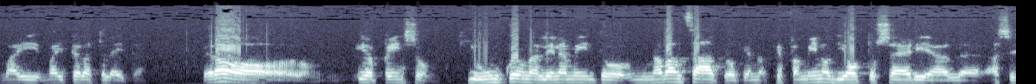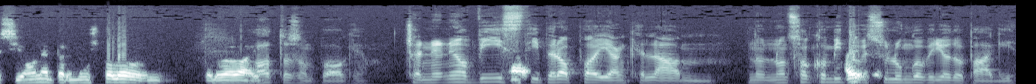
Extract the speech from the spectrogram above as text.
vai, vai, per atleta, però io penso chiunque un allenamento, un avanzato che, che fa meno di 8 serie al, a sessione per muscolo, dove vai? 8 sono poche, cioè ne, ne ho visti, eh. però poi anche là mm, non, non sono convinto eh. che sul lungo periodo paghi.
